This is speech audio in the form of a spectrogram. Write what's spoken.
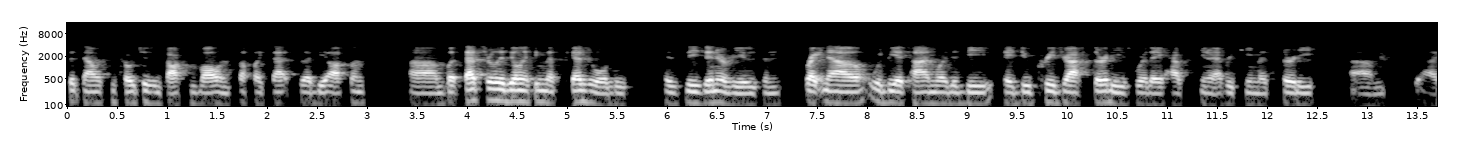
Sit down with some coaches and talk some ball and stuff like that. So that'd be awesome. Um, but that's really the only thing that's scheduled is is these interviews. And right now would be a time where they'd be they do pre-draft 30s where they have you know every team has 30 um, uh,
